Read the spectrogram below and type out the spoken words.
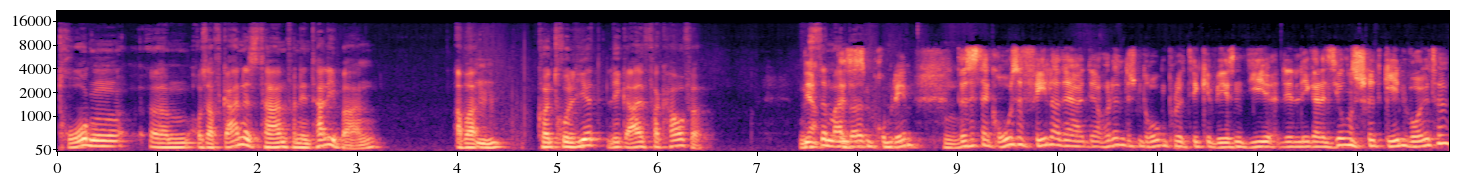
Drogen ähm, aus Afghanistan von den Taliban, aber mhm. kontrolliert legal verkaufe. Ja, das ist ein Problem. Mhm. Das ist der große Fehler der, der holländischen Drogenpolitik gewesen, die den Legalisierungsschritt gehen wollte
